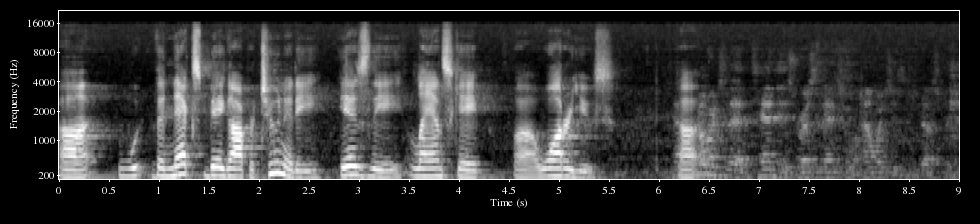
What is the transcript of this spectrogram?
Uh, the next big opportunity is the landscape uh, water use. How much of that 10 is residential? How much is industrial?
